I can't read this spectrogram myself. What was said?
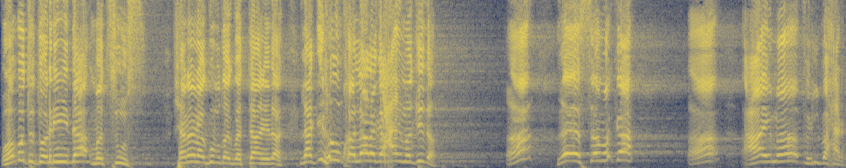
وهم توريني ده مدسوس عشان أنا اقبضك بالثاني ذاك لكن هو خلى لك عايمة كده. ها زي السمكة. ها عايمة في البحر.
